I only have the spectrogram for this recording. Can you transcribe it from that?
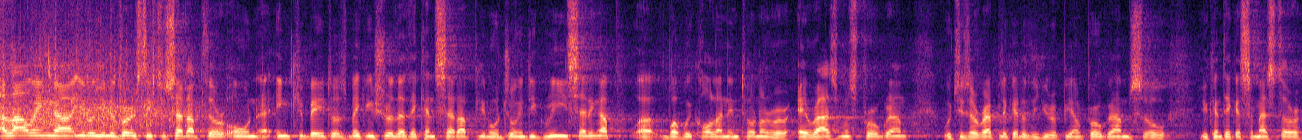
allowing uh, you know, universities to set up their own uh, incubators, making sure that they can set up you know, joint degrees, setting up uh, what we call an internal Erasmus program, which is a replicate of the European program. So you can take a semester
